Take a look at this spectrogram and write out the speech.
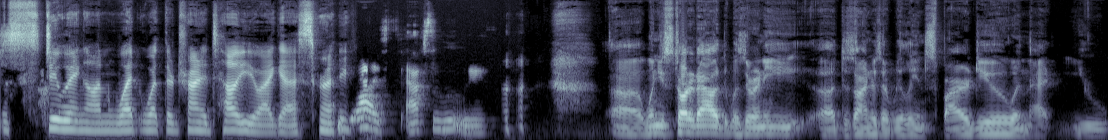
just stewing on what what they're trying to tell you i guess right yes absolutely uh, when you started out, was there any uh, designers that really inspired you and that you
